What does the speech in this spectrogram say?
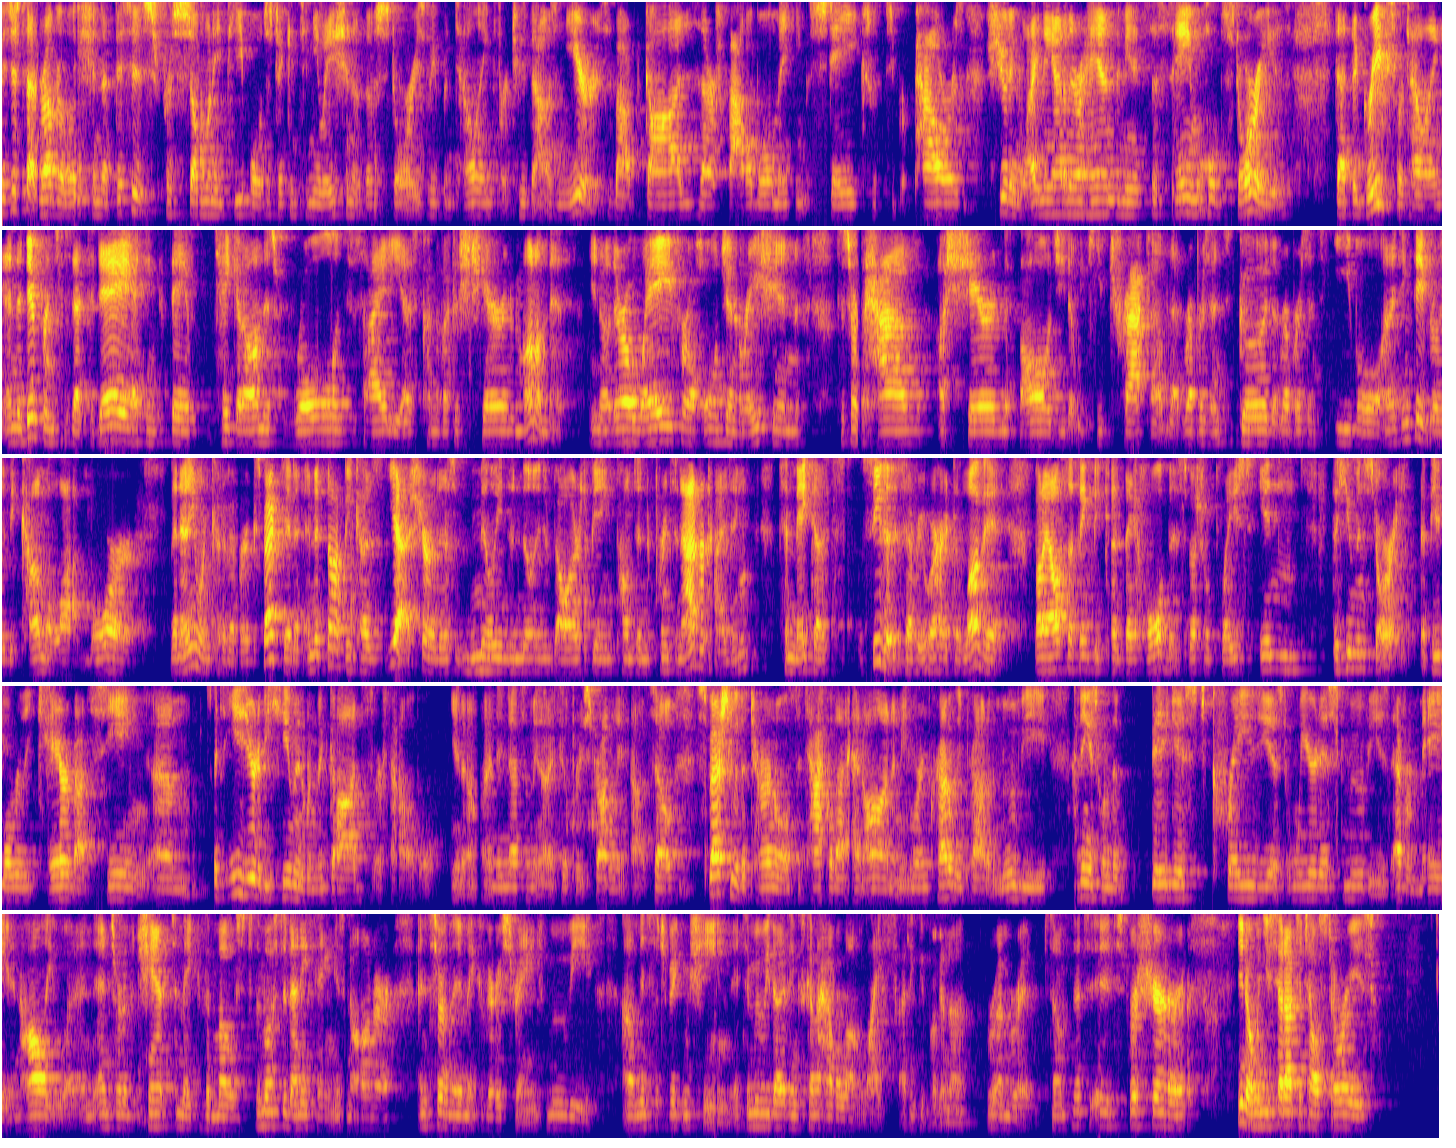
it's just that revelation that this is for so many people just a continuation of those stories we've been telling for 2000 years about gods that are fallible making mistakes with superpowers shooting lightning out of their hands. I mean it's the same old stories that the greeks were telling. And the difference is that today i think that they've taken on this role in society as kind of like a shared monomyth you know, they're a way for a whole generation to sort of have a shared mythology that we keep track of that represents good, that represents evil. And I think they've really become a lot more than anyone could have ever expected. And it's not because, yeah, sure, there's millions and millions of dollars being pumped into print and advertising to make us see this everywhere and to love it. But I also think because they hold this special place in the human story that people really care about seeing. Um, it's easier to be human when the gods are fallible. You know, I think that's something that I feel pretty strongly about. So, especially with Eternals, to tackle that head on. I mean, we're incredibly proud of the movie. I think it's one of the biggest, craziest, weirdest movies ever made in Hollywood, and, and sort of a chance to make the most, the most of anything is an honor, and certainly to make a very strange movie um, in such a big machine. It's a movie that I think is going to have a long life. I think people are going to remember it. So that's it's for sure. You know, when you set out to tell stories,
